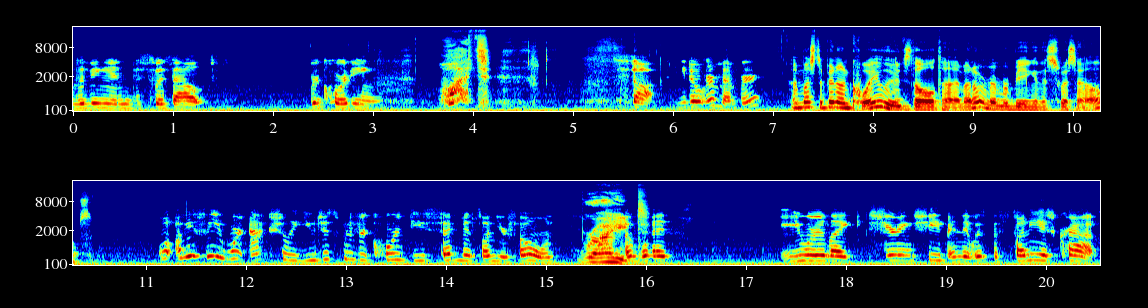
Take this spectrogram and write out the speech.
living in the Swiss Alps, recording? What? Stop. You don't remember? I must have been on Quaaludes the whole time. I don't remember being in the Swiss Alps. Well, obviously you weren't actually. You just would record these segments on your phone Right. of when you were like shearing sheep, and it was the funniest crap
